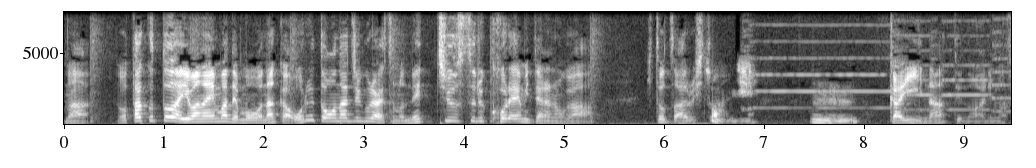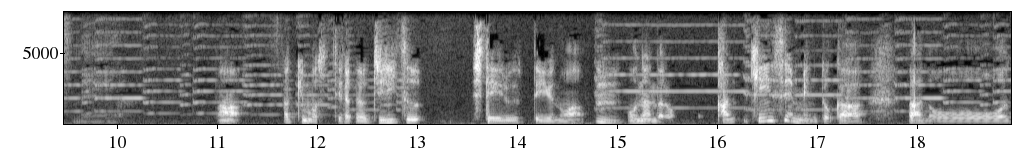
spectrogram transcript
まあオタクとは言わないまでもなんか俺と同じぐらいその熱中するこれみたいなのが一つある人そうね。うん。がいいなっていうのはありますねまあ、さっきも言ってたけど、自立しているっていうのは、うんもうなんだろう、かん金銭面とか、あのー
